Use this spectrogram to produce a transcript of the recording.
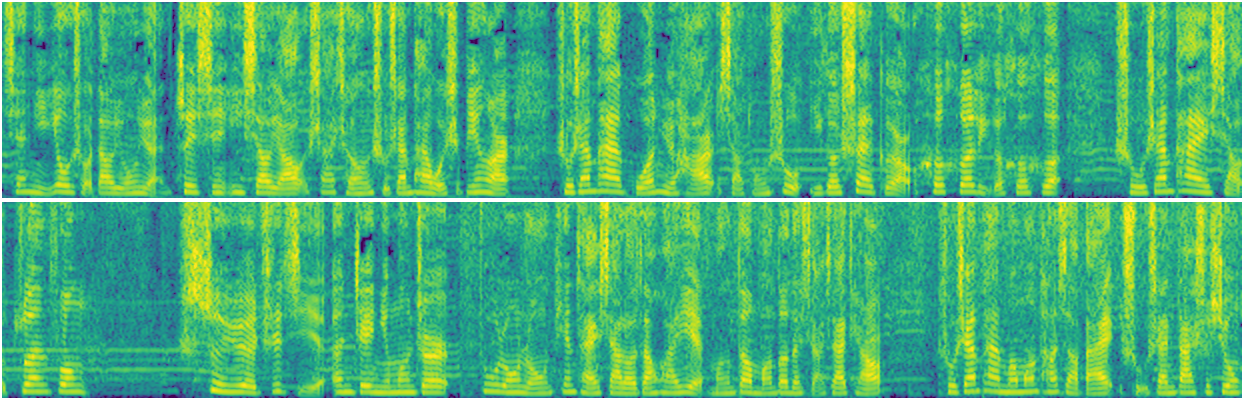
牵你右手到永远。最新一逍遥，沙城蜀山派，我是冰儿。蜀山派果女孩小桐树，一个帅哥，呵呵里个呵呵。蜀山派小钻风，岁月知己。N J 柠檬汁儿，朱蓉蓉，天才下落葬花叶，萌豆萌豆的小虾条。蜀山派萌萌糖小白，蜀山大师兄。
